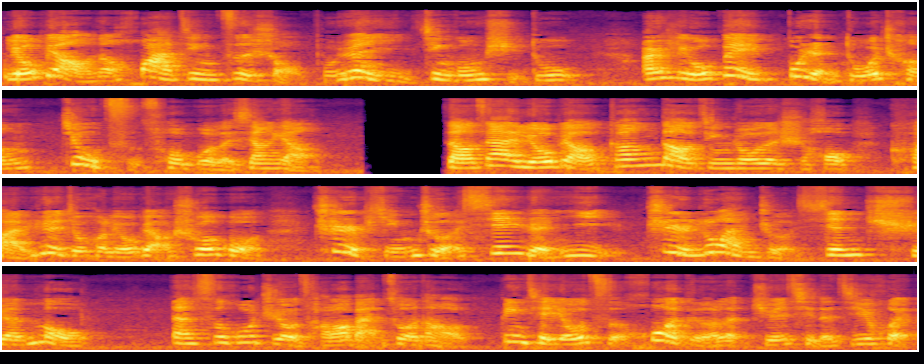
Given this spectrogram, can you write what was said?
刘表呢，化境自守，不愿意进攻许都；而刘备不忍夺城，就此错过了襄阳。早在刘表刚到荆州的时候，蒯越就和刘表说过：“治平者先仁义，治乱者先权谋。”但似乎只有曹老板做到了，并且由此获得了崛起的机会。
